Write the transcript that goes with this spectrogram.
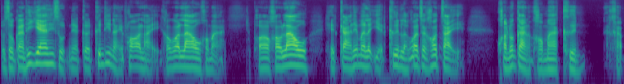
ประสบการณ์ที่แย่ที่สุดเนี่ยเกิดขึ้นที่ไหนเพราะอะไรเขาก็เล่าเข้ามา พอเขาเล่าเหตุการณ์ที่มันละเอียดขึ้น เราก็จะเข้าใจความต้องการของเขามากขึ้นนะครับ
